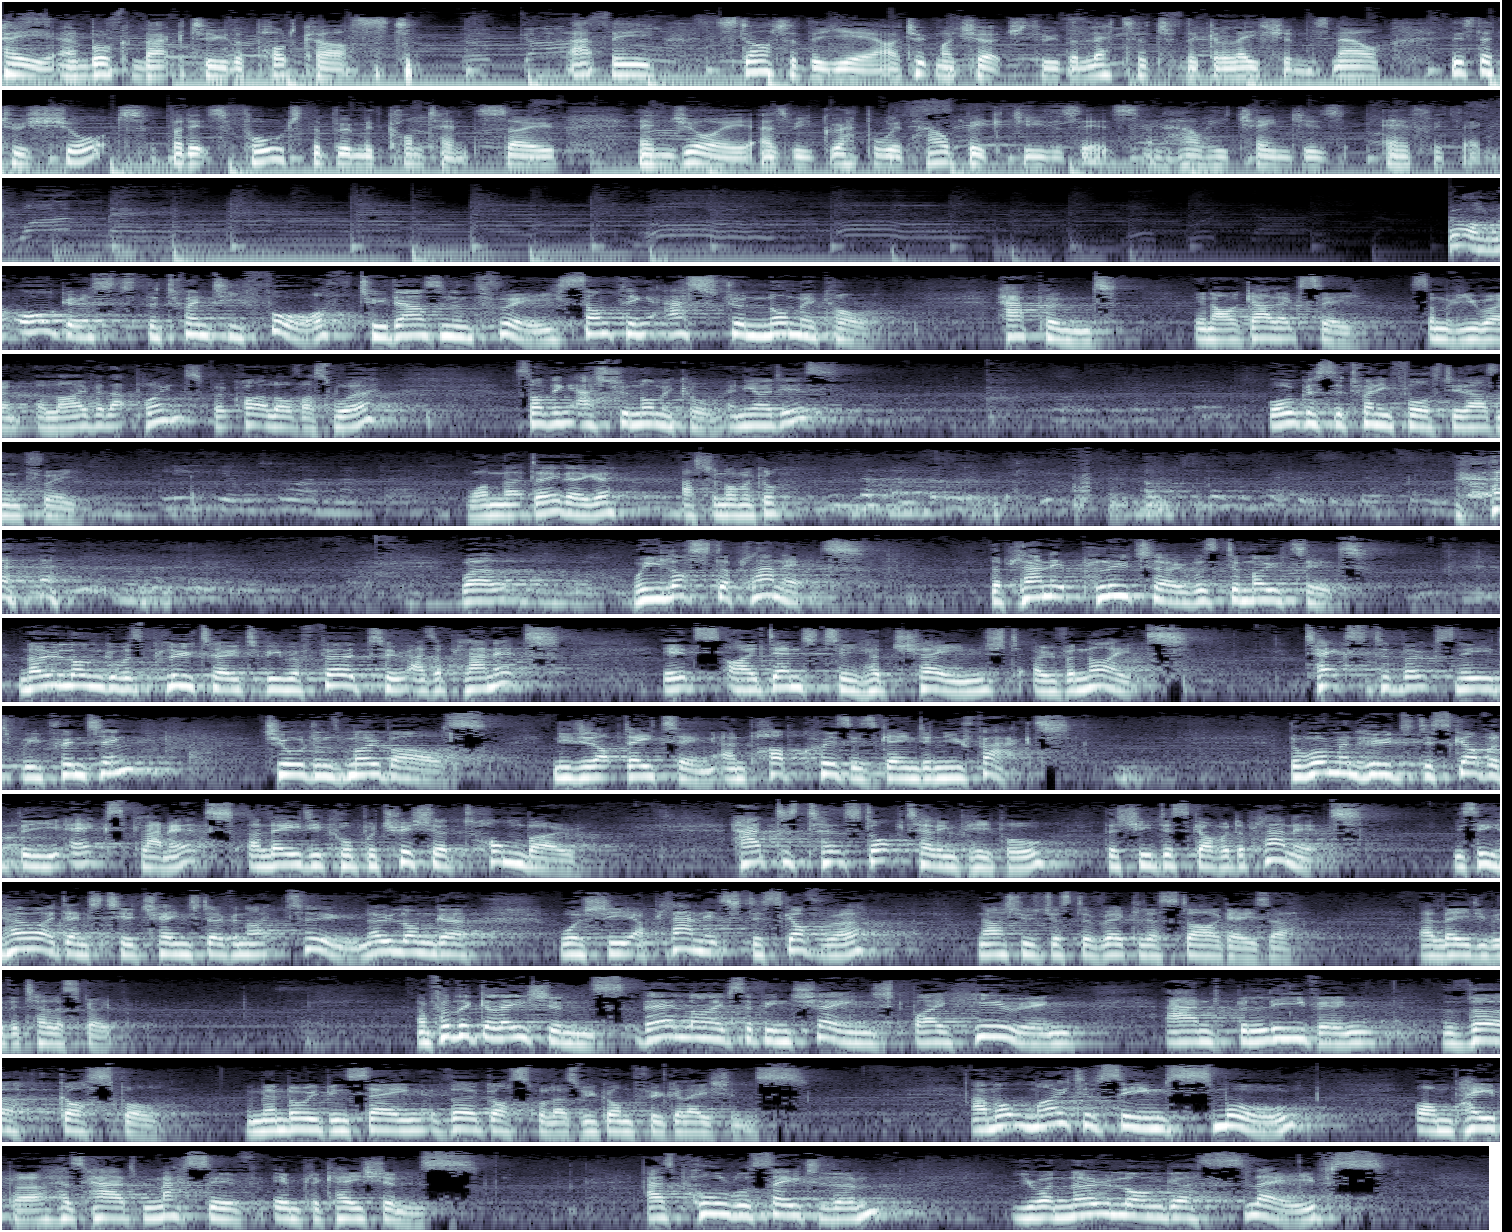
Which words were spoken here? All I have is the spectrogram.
Hey, and welcome back to the podcast. At the start of the year, I took my church through the letter to the Galatians. Now, this letter is short, but it's full to the brim with content, so enjoy as we grapple with how big Jesus is and how he changes everything. On August the 24th, 2003, something astronomical happened in our galaxy. Some of you weren't alive at that point, but quite a lot of us were. Something astronomical. Any ideas? August the 24th, 2003. Lethea was one that day. One that day, there you go. Astronomical. 2013. Well, we lost a planet. The planet Pluto was demoted. No longer was Pluto to be referred to as a planet, its identity had changed overnight. Text books need reprinting, children's mobiles needed updating, and pub quizzes gained a new fact. The woman who'd discovered the X planet, a lady called Patricia Tombaugh, had to t- stop telling people that she discovered a planet. You see, her identity had changed overnight too. No longer was she a planet discoverer, now she was just a regular stargazer, a lady with a telescope. And for the Galatians, their lives have been changed by hearing and believing the gospel. Remember, we've been saying the gospel as we've gone through Galatians. And what might have seemed small on paper has had massive implications. As Paul will say to them, you are no longer slaves,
